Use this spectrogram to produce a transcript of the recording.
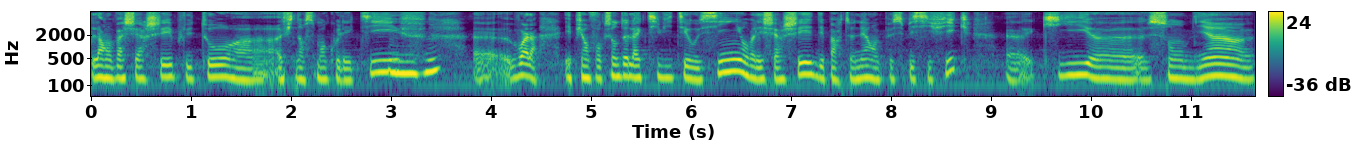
là, on va chercher plutôt un, un financement collectif. Mhm. Euh, voilà. Et puis, en fonction de l'activité aussi, on va aller chercher des partenaires un peu spécifiques euh, qui euh, sont bien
